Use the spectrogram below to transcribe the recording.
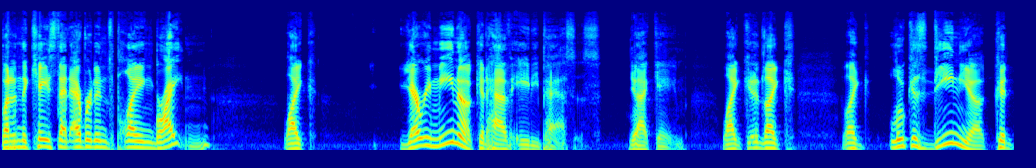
But in the case that Everton's playing Brighton, like Yerry Mina could have 80 passes Yep. that game. Like like like Lucas Digne could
